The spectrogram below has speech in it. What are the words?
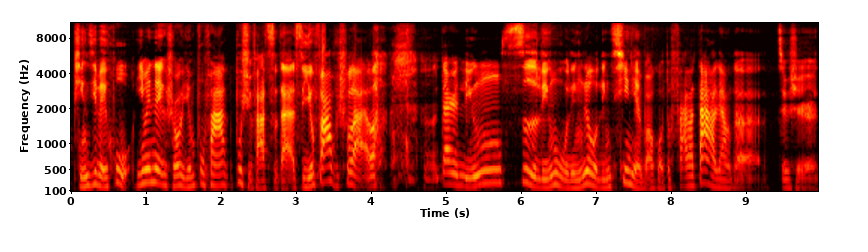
评级维护，因为那个时候已经不发，不许发次贷，已经发不出来了。嗯，但是零四、零五、零六、零七年，包括都发了大量的就是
